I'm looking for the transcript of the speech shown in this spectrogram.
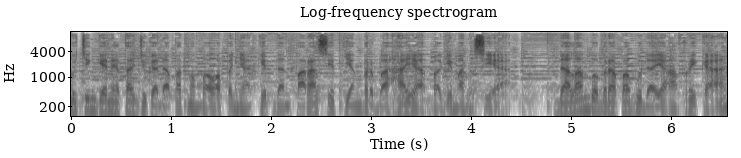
kucing geneta juga dapat membawa penyakit dan parasit yang berbahaya bagi manusia. Dalam beberapa budaya Afrika,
